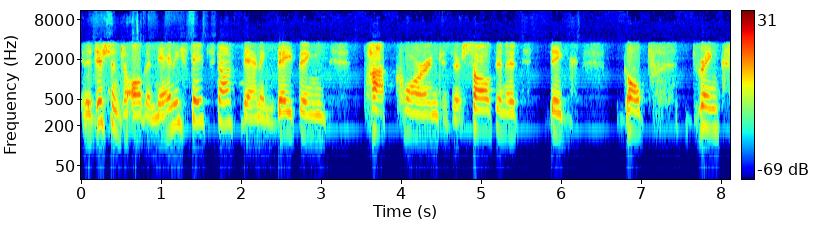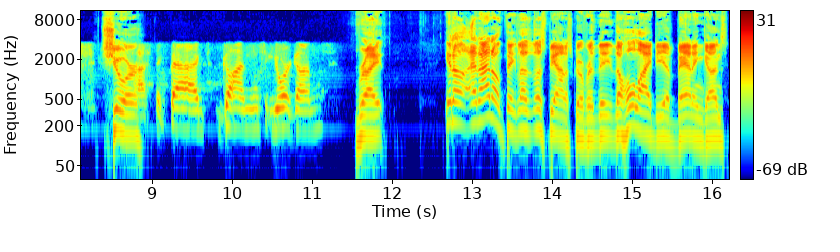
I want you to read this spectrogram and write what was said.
in addition to all the nanny state stuff, banning vaping, popcorn because there's salt in it, big gulp drinks, sure, plastic bags, guns, your guns, right. You know, and I don't think let's, let's be honest, Grover. The the whole idea of banning guns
